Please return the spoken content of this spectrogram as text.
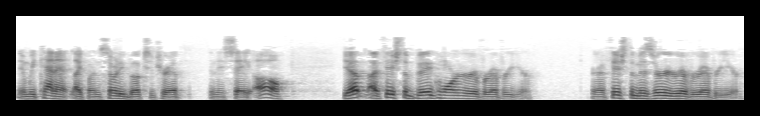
and we kind of like when somebody books a trip and they say, "Oh, yep, I fish the Bighorn River every year, or I fish the Missouri River every year,"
